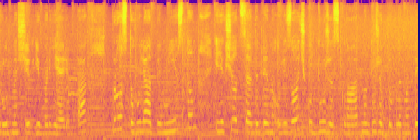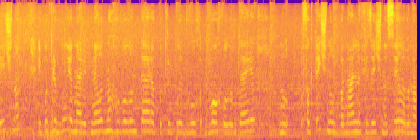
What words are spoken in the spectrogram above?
труднощів і бар'єрів. Так? Просто гуляти містом, і якщо це дитина у візочку, дуже складно, дуже проблематично і потребує навіть не одного волонтера, потребує двох, двох волонтерів. Ну, фактично, банальна фізична сила вона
